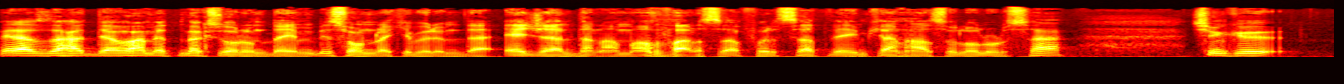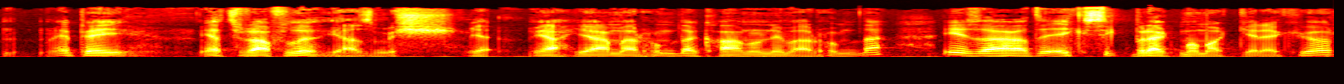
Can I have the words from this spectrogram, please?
Biraz daha devam etmek zorundayım bir sonraki bölümde. Ecelden aman varsa, fırsat ve imkan hasıl olursa. Çünkü epey etraflı yazmış. Yahya merhum da Kanuni merhum da. İzahatı eksik bırakmamak gerekiyor.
